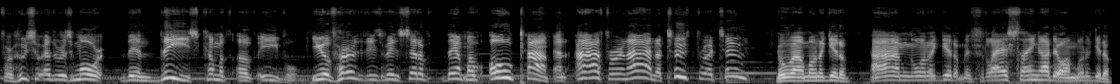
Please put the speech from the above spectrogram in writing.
for whosoever is more than these cometh of evil. You have heard that it has been said of them of old time, an eye for an eye and a tooth for a tooth. Boy, I'm going to get them. I'm going to get them. It's the last thing I do. I'm going to get them.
